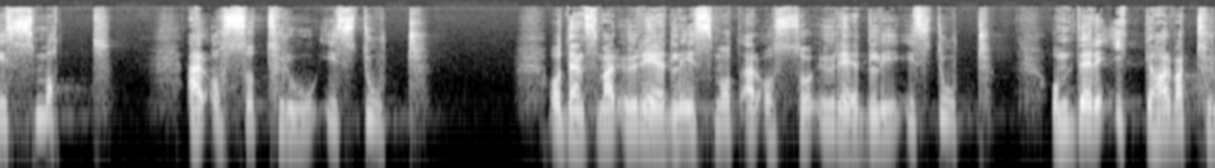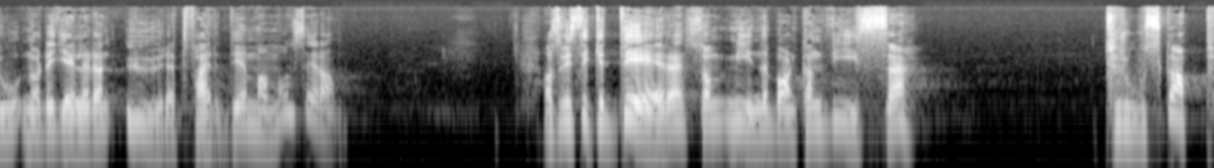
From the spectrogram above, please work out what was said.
i smått, er også tro i stort. Og den som er uredelig i smått, er også uredelig i stort. om dere ikke har vært tro når det gjelder den urettferdige mammon, sier han. Altså Hvis ikke dere som mine barn kan vise troskap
